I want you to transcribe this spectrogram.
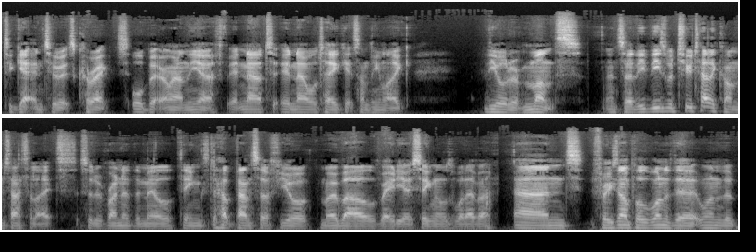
to get into its correct orbit around the Earth, it now t- it now will take it something like the order of months. And so the, these were two telecom satellites, sort of run of the mill things to help bounce off your mobile radio signals, whatever. And for example, one of the one of the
